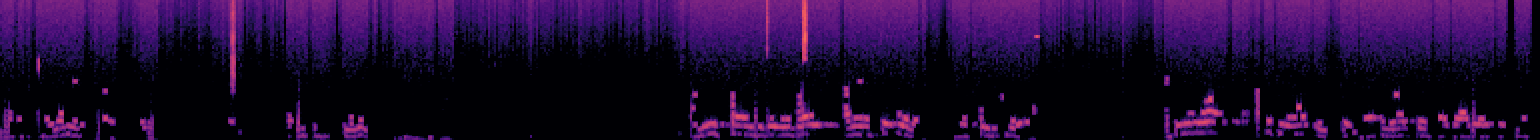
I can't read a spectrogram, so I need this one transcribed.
I'm going to tell them this person. I think it's good. Going to to be. I'm going to sit with it. That's pretty clear. And you know what? I think you like these things. I think like this, that, like this, that,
